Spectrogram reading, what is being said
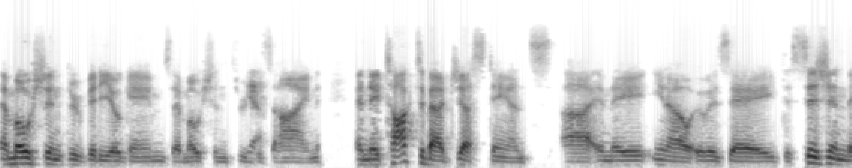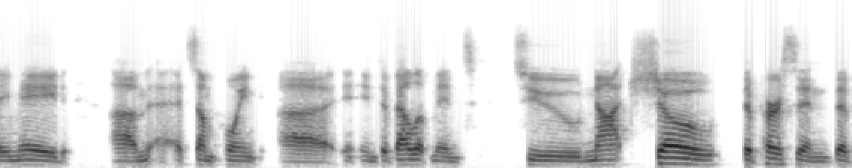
emotion through video games, emotion through yeah. design. And they talked about Just Dance, uh, and they, you know, it was a decision they made um, at some point uh, in, development to not show the person, the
